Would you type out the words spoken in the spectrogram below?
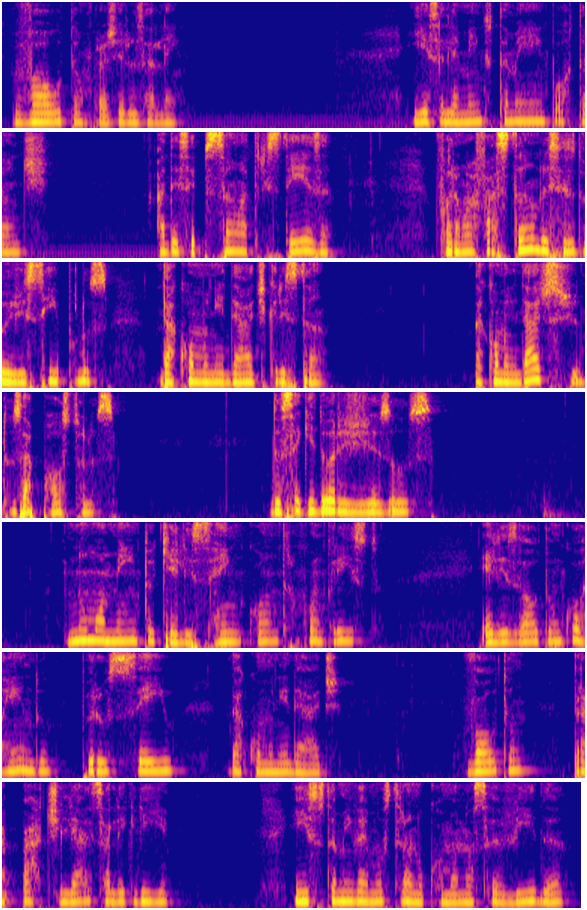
voltam para Jerusalém. E esse elemento também é importante. A decepção, a tristeza foram afastando esses dois discípulos da comunidade cristã, da comunidade dos apóstolos, dos seguidores de Jesus. No momento que eles reencontram com Cristo, eles voltam correndo para o seio da comunidade. Voltam para partilhar essa alegria. E isso também vai mostrando como a nossa vida,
